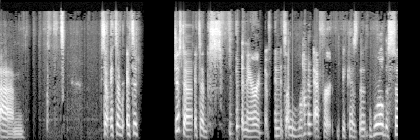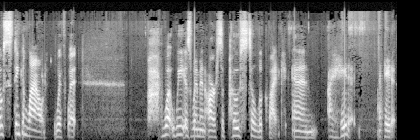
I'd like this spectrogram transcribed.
um, so it's a it's a just a it's a narrative and it's a lot of effort because the world is so stinking loud with what what we as women are supposed to look like and i hate it i hate it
